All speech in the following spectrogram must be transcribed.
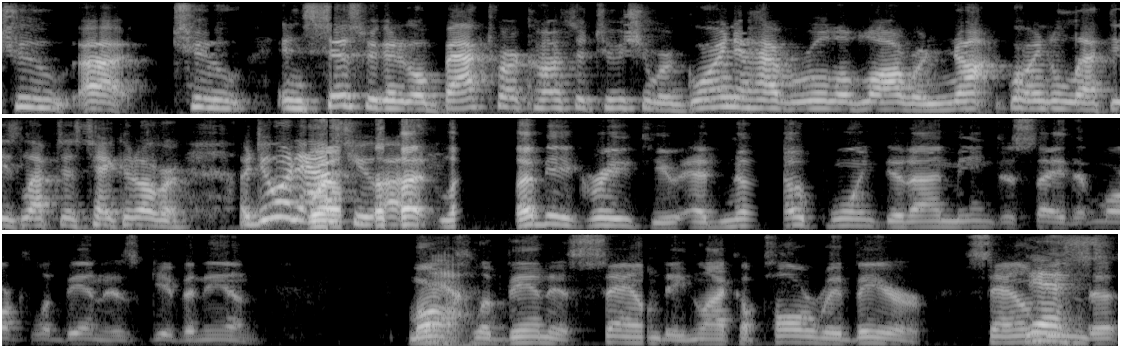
to uh, to insist we're going to go back to our Constitution. We're going to have a rule of law. We're not going to let these leftists take it over. I do want to Well, ask you. uh, let, let- let me agree with you. At no, no point did I mean to say that Mark Levin has given in. Mark Levin is sounding like a Paul Revere, sounding Yes. the,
